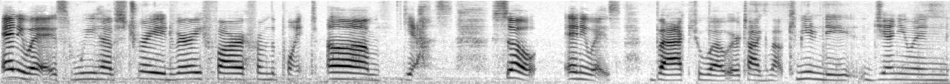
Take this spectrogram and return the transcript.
anyways, we have strayed very far from the point. Um, yes. So, anyways, back to what we were talking about: community, genuine,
